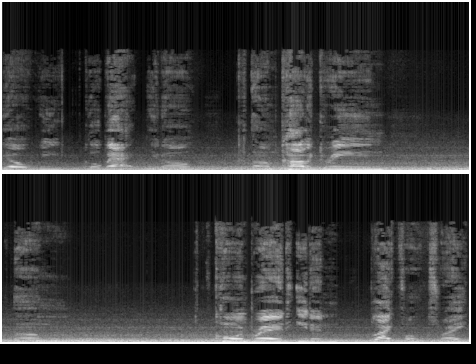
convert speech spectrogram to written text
yo, we go back, you know, um, collard green, um, cornbread eating black folks, right?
